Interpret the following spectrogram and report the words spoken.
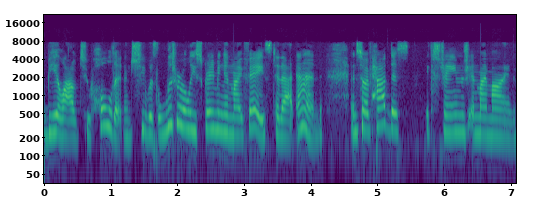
be allowed to hold it, and she was literally screaming in my face to that end. And so I've had this exchange in my mind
